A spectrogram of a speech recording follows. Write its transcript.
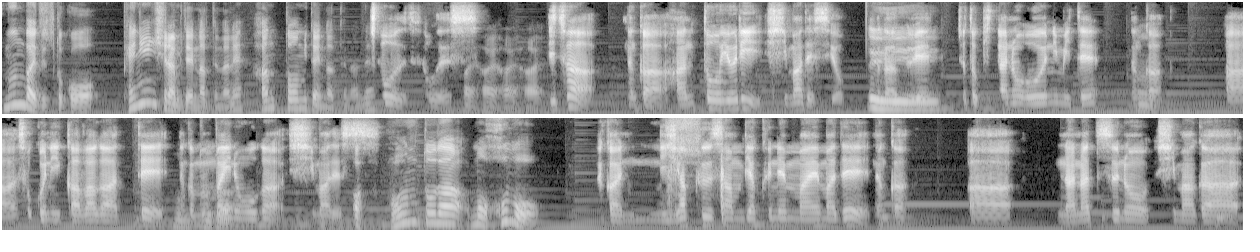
ムンバイってちょっとこう、ペニンシュラみたいになってんだね。半島みたいになってんだね。そうです、そうです。はいはいはいはい。実は、なんか半島より島ですよ。えなんか上、ーちょっと北の方に見て、なんか、あーそこに川があって、なんか本当だムンバイの方が島です。あ、ほんとだ。もうほぼ。なんか200、300年前まで、なんか、あ7つの島が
